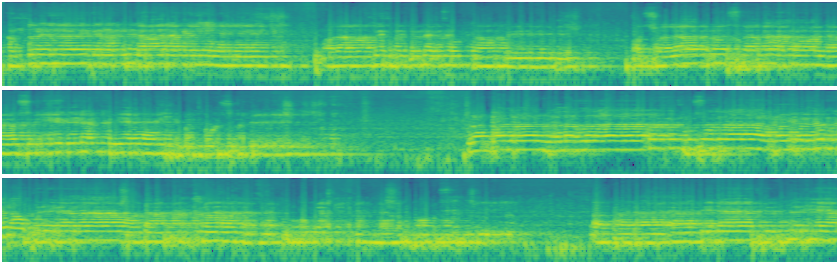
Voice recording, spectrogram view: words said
الحمد لله رب العالمين ولا عاقبة للمتقين والصلاة والسلام على سيد الأنبياء والمرسلين ربنا ظلمنا أنفسنا وإن لم تغفر لنا وترحمنا لنكونن من الخاسرين ربنا آتنا في الدنيا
